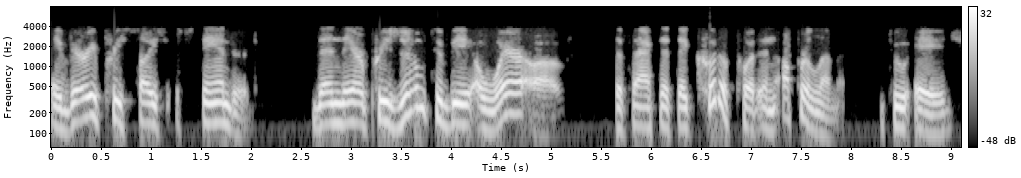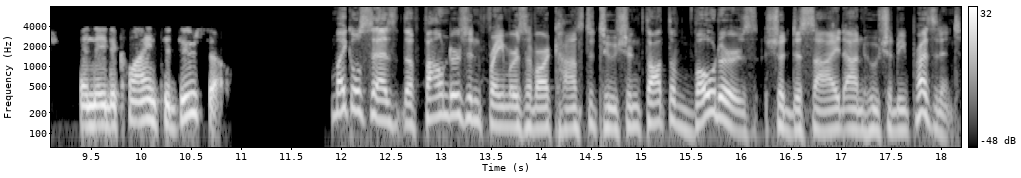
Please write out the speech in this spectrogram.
a very precise standard, then they are presumed to be aware of the fact that they could have put an upper limit to age and they declined to do so. Michael says the founders and framers of our Constitution thought the voters should decide on who should be president,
